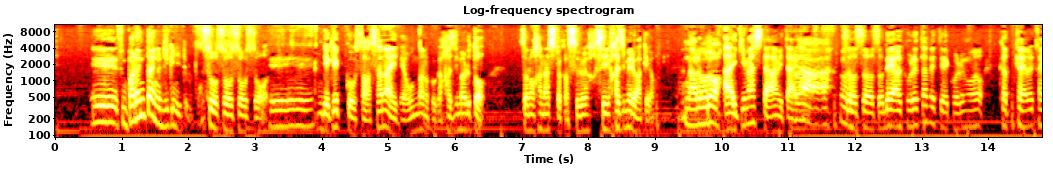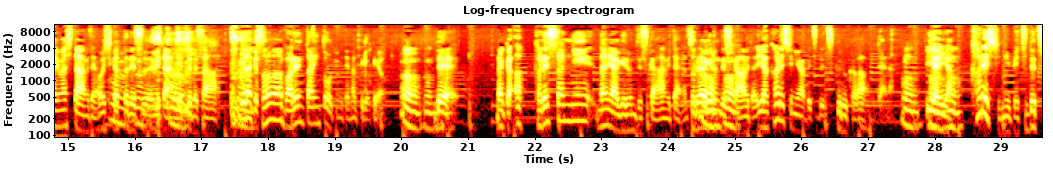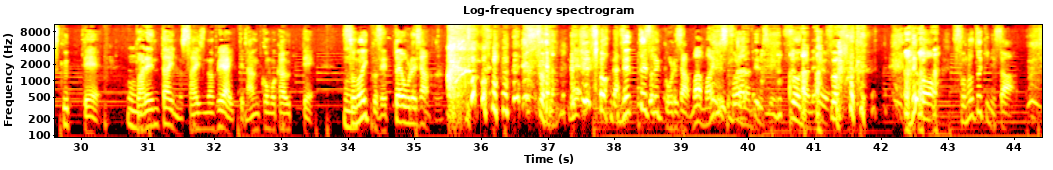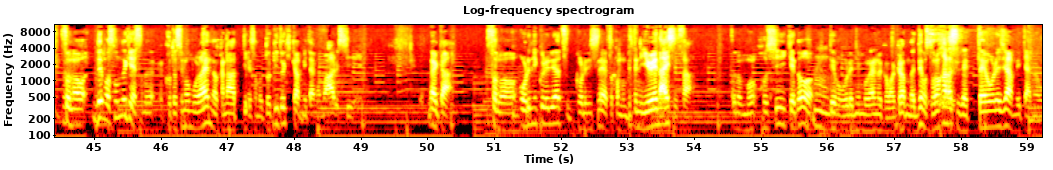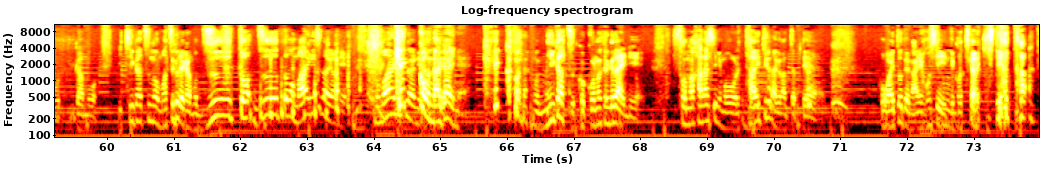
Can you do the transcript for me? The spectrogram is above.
えー、そのバレンタインの時期にってこと？そうそうそうそへえう。で、結構さ、社内で女の子が始まると、その話とかする、し始めるわけよ。ー。なるほど。あ、行きました？みたいな。あーそうそうそう。で、あ、これ食べて、これも買買い買いました？みたいな。美味しかったですうんうんみたいなやつでさ。うんで、なんかそのままバレンタイントークみたいになってくるわけよ。うんうん。で、なんか、あ、彼氏さんに何あげるんですか？みたいな。それあげるんですか、うんみたいな。いや、彼氏には別で作るから、みたいな。うん、いやいや、うん彼氏に別で作って、うん、バレンタインのサイズのフェア行って何個も買うって、うんその一個絶対俺じゃん。そうだね。そうだ。絶対その一個俺じゃん。まあ、毎日もらってるし。そうだね。そう。でも、その時にさ、その、でもその時にはその、今年ももらえるのかなっていうそのドキドキ感みたいなのもあるし、なんか、その、俺にくれるやつこれにしないとかも別に言えないしさ、そのも欲しいけど、うんでも俺にもらえるのか分かんない。でもその話絶対俺じゃんみたいなのがもう、1月の末ぐらいからもうずーっと、ずーっともう毎日のように、もう毎日のように。結構長いね。ね。結構な、もう2月9日ぐらいに、その話にもう俺耐えきれなくなっちゃって、ホワイトデー何欲しいってこっちから聞いてやった。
